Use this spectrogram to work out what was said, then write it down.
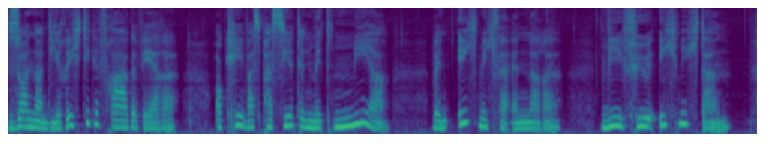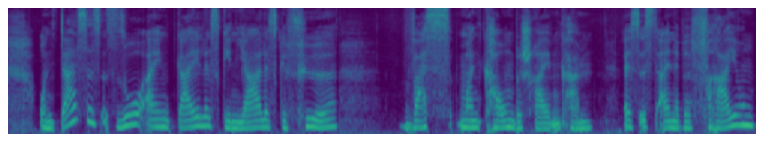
sondern die richtige Frage wäre, okay, was passiert denn mit mir, wenn ich mich verändere? Wie fühle ich mich dann? Und das ist so ein geiles, geniales Gefühl, was man kaum beschreiben kann. Es ist eine Befreiung,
